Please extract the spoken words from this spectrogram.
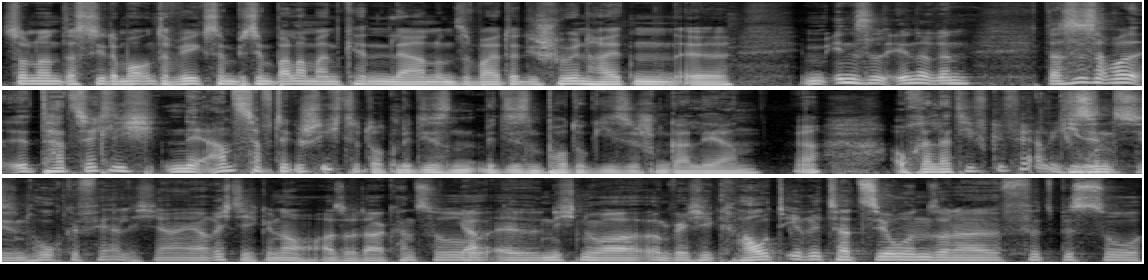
sondern dass sie da mal unterwegs ein bisschen Ballermann kennenlernen und so weiter, die Schönheiten äh, im Inselinneren. Das ist aber äh, tatsächlich eine ernsthafte Geschichte dort mit diesen, mit diesen portugiesischen Galeeren. Ja, auch relativ gefährlich. Die sind, die sind hochgefährlich, ja, ja, richtig, genau. Also da kannst du Ja. äh, nicht nur irgendwelche Hautirritationen, sondern führt bis zu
